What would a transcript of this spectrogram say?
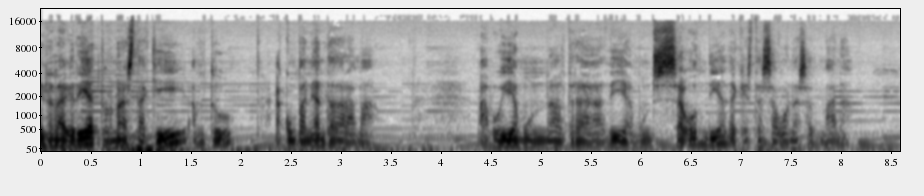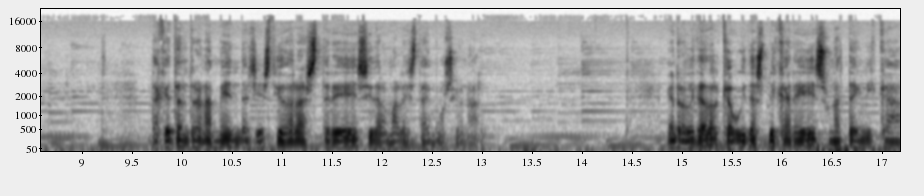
Quina alegria tornar a estar aquí amb tu, acompanyant-te de la mà. Avui amb un altre dia, amb un segon dia d'aquesta segona setmana, d'aquest entrenament de gestió de l'estrès i del malestar emocional. En realitat el que avui t'explicaré és una tècnica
